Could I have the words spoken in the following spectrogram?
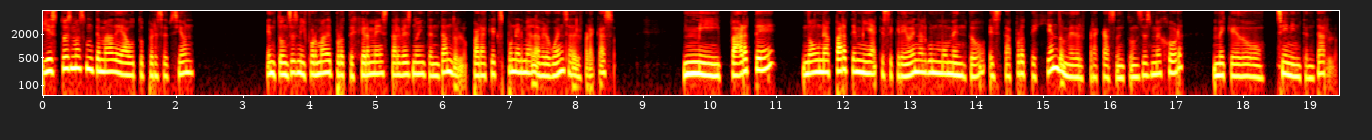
y esto es más un tema de autopercepción. Entonces mi forma de protegerme es tal vez no intentándolo. ¿Para qué exponerme a la vergüenza del fracaso? Mi parte, no una parte mía que se creó en algún momento, está protegiéndome del fracaso. Entonces mejor me quedo sin intentarlo.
